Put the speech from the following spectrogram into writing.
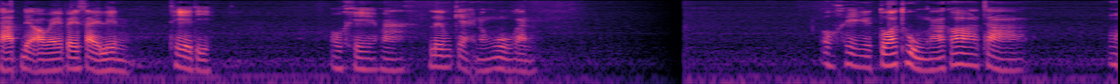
ชัด เดี๋ยวเอาไว้ไปใส่เล่น เท่ดี โอเคมา เริ่มแกะน้องงูกัน โอเค ตัวถุงนะก็จะ อื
